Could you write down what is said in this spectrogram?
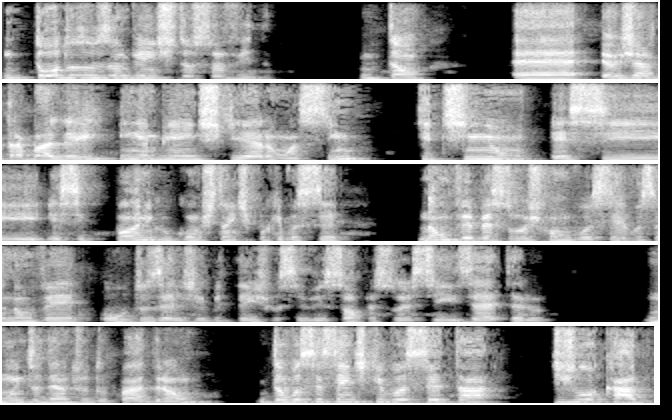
em todos os ambientes da sua vida. Então, é, eu já trabalhei em ambientes que eram assim, que tinham esse esse pânico constante, porque você não vê pessoas como você, você não vê outros LGBTs, você vê só pessoas cis hétero, muito dentro do padrão. Então você sente que você está deslocado,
